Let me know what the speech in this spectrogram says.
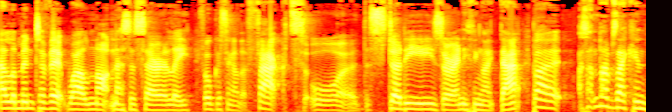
element of it while not necessarily focusing on the facts or the studies or anything like that. But sometimes I can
